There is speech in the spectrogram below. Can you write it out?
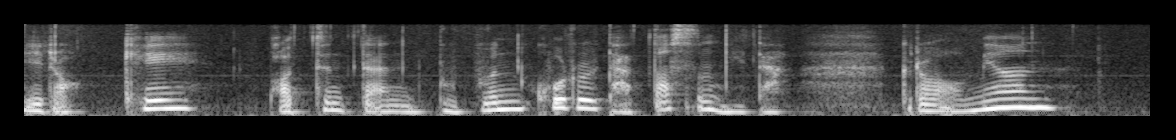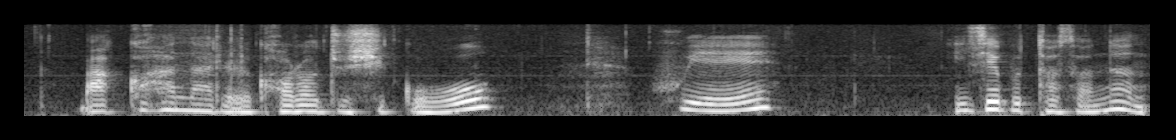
이렇게 버튼 딴 부분 코를 다 떴습니다. 그러면 마커 하나를 걸어 주시고 후에 이제부터서는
